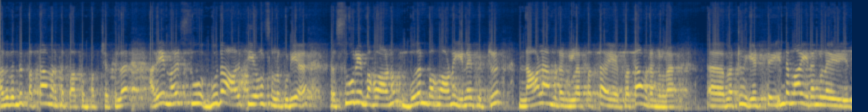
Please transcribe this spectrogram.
அது வந்து பத்தாம் இடத்தை பார்க்கும் பட்சத்தில் அதே மாதிரி சூ புத ஆதித்யோகம் சொல்லக்கூடிய சூரிய பகவானும் புதன் பகவானும் இணை பெற்று நாலாம் இடங்களில் பத்தா பத்தாம் இடங்களில் மற்றும் எட்டு இந்த மாதிரி இடங்களில்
